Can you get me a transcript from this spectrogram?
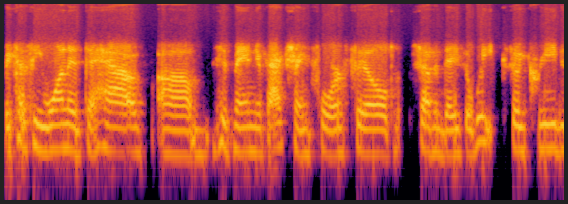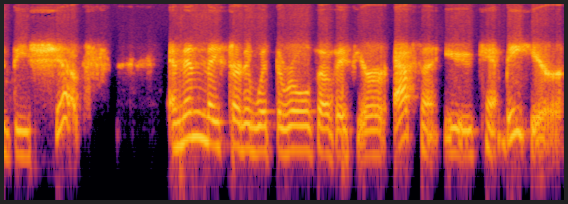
because he wanted to have um, his manufacturing floor filled seven days a week. So he created these shifts. And then they started with the rules of if you're absent, you can't be here.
